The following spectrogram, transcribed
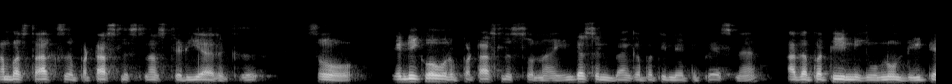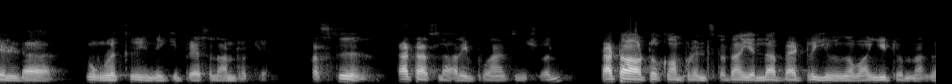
நம்ம ஸ்டாக்ஸ் பட்டாஸ் லிஸ்ட்லாம் ஸ்டெடியாக இருக்குது ஸோ என்னைக்கோ ஒரு பட்டாஸ் லிஸ்ட் சொன்னேன். இண்டஸ்இன் பேங்கை பற்றி நேற்று பேசினேன். அதை பற்றி இன்னைக்கு இன்னும் டீட்டெயில்டாக உங்களுக்கு இன்றைக்கி பேசலான் இருக்கேன். ஃபஸ்ட்டு டாட்டாஸில் ஆரம்பிப்போம் ஆஸ் யூஷுவல் டாடா ஆட்டோ காம்பனன்ட்ஸில் தான் எல்லா பேட்டரியும் இவங்க வாங்கிட்டு இருந்தாங்க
